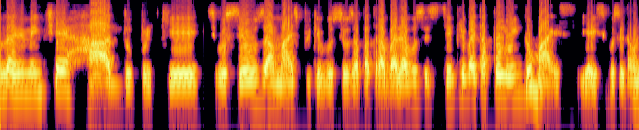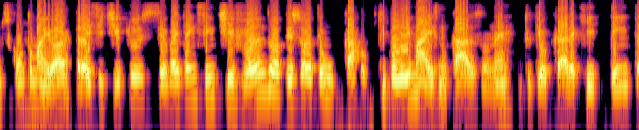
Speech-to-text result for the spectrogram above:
levemente errado, porque se você usa mais porque você usa para trabalhar, você sempre vai estar tá poluindo mais. E aí, se você dá um desconto maior para esse tipo, você vai estar tá incentivando a pessoa a ter um carro que polui mais, no caso, né? Do que o cara que tenta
